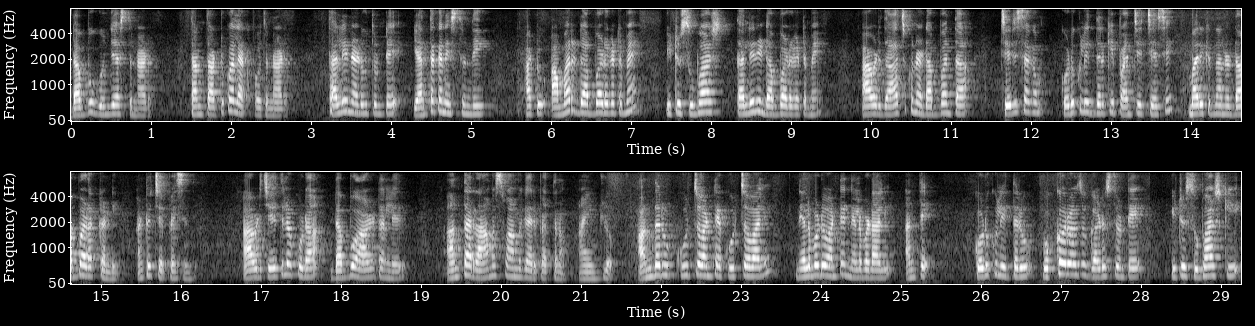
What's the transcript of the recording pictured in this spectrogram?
డబ్బు గుంజేస్తున్నాడు. తను తట్టుకోలేకపోతున్నాడు. తల్లిని అడుగుతుంటే ఎంతకనిస్తుంది? అటు అమర్ డబ్బు అడగటమే ఇటు సుభాష్ తల్లిని డబ్బు అడగటమే. ఆవిడ దాచుకున్న డబ్బంతా చెరిసగం కొడుకులిద్దరికీ పంచిచ్చేసి మరికి నన్ను డబ్బు అడక్కండి అంటూ చెప్పేసింది. ఆవిడ చేతిలో కూడా డబ్బు ఆడటం లేదు. అంతా రామస్వామి గారి పెత్తనం ఆ ఇంట్లో. అందరూ కూర్చో అంటే కూర్చోవాలి నిలబడు అంటే నిలబడాలి అంతే. కొడుకులు ఇద్దరు ఒక్కోరోజు గడుస్తుంటే ఇటు సుభాష్కి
